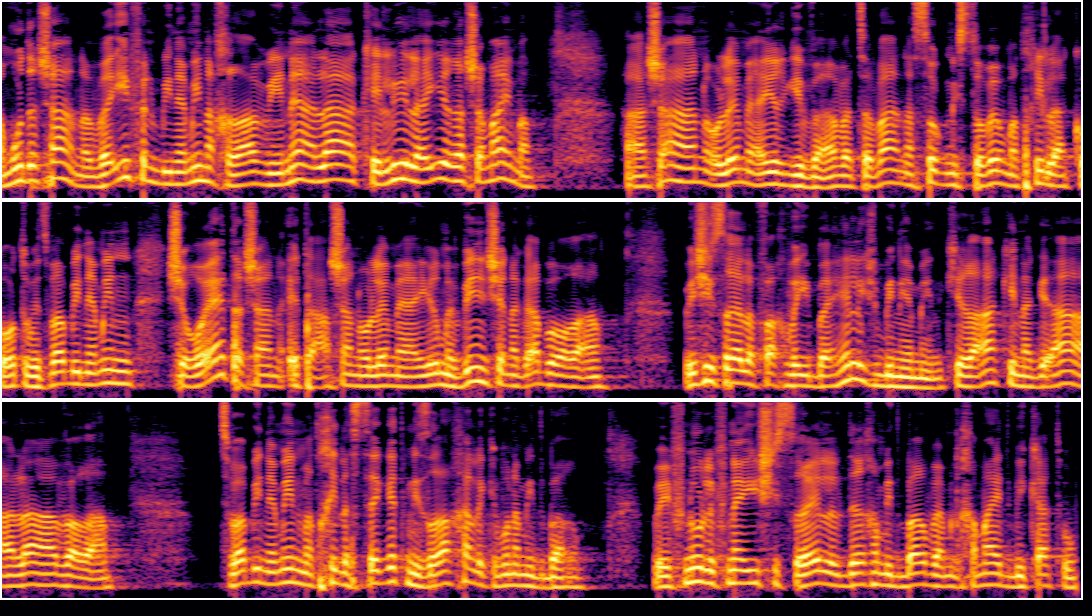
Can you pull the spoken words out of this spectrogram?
עמוד עשן, ויפן בנימין אחריו, והנה עלה כליל העיר השמיימה. העשן עולה מהעיר גבעה, והצבא הנסוג מסתובב ומתחיל להכות, וצבא בנימין שרואה את, השן, את העשן עולה מהעיר, מבין שנגעה בו הרעה. ואיש ישראל הפך ויבהל איש בנימין, כי ראה כי נגעה עליו הרעה. צבא בנימין מתחיל לסגת מזרחה לכיוון המדבר. ויפנו לפני איש ישראל אל דרך המדבר והמלחמה בקעתו.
